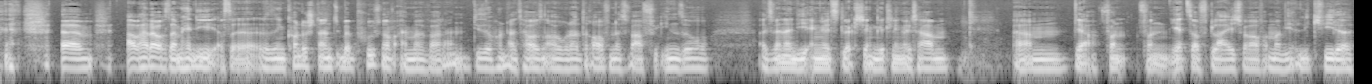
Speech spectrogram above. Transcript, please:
ähm, aber hat er auf seinem Handy also den Kontostand überprüft und auf einmal war dann diese 100.000 Euro da drauf und das war für ihn so, als wenn dann die Engelsglöckchen geklingelt haben. Ähm, ja, von, von jetzt auf gleich war auf einmal wieder liquide,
